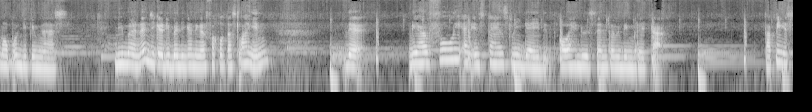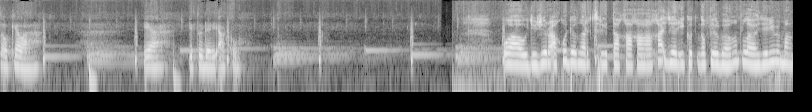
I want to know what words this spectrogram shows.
maupun di PIMNAS. Di mana jika dibandingkan dengan fakultas lain, they, they are fully and intensely guided oleh dosen pembimbing mereka. Tapi it's okay lah. Ya, itu dari aku. Wow, jujur aku dengar cerita kakak-kakak jadi ikut ngefeel banget loh. Jadi memang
